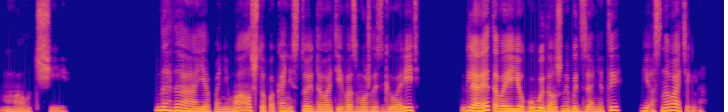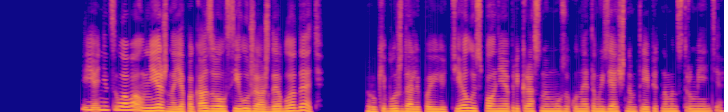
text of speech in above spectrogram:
«Молчи». Да-да, я понимал, что пока не стоит давать ей возможность говорить. Для этого ее губы должны быть заняты и основательно. Я не целовал нежно, я показывал силу жажды обладать. Руки блуждали по ее телу, исполняя прекрасную музыку на этом изящном трепетном инструменте.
